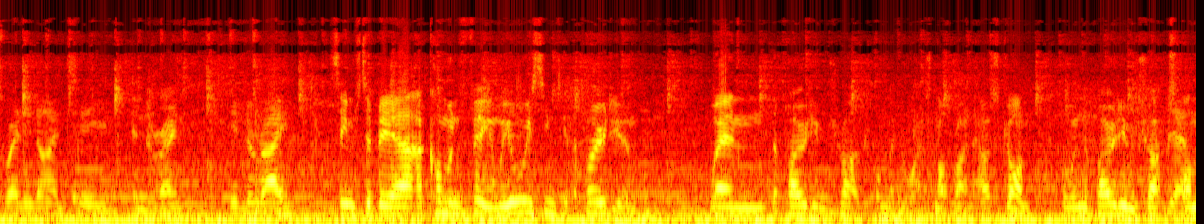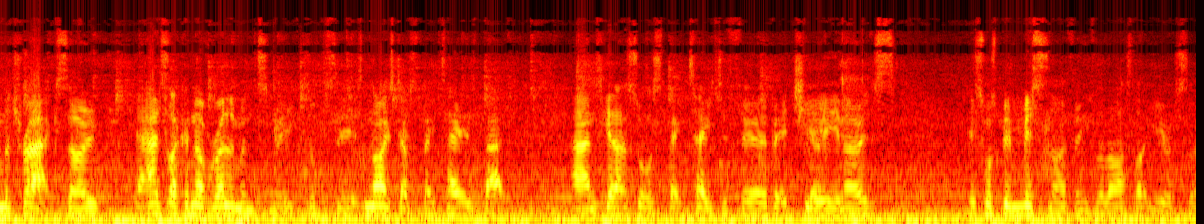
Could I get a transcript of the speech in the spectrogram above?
2019 In the rain. in the rain. Seems to be a, a common thing, and we always seem to get the podium when the podium truck on the well, it's not right now, it's gone. But when the podium truck's Yeah. on the track, so it adds like another element to me. Because obviously it's nice to have spectators back and to get that sort of spectator feel, a bit of cheer. Yeah. You know, it's it's what's been missing, I think, for the last like year or so.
